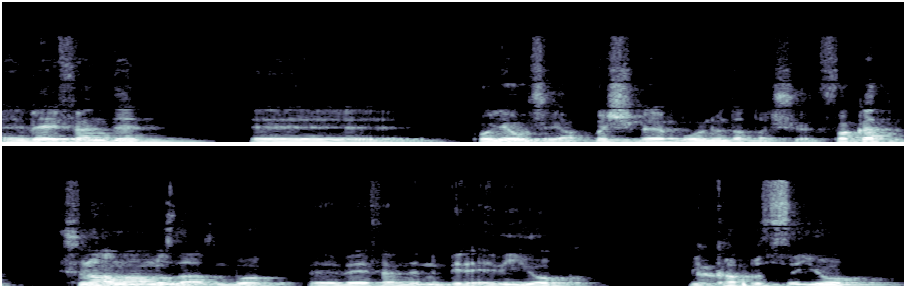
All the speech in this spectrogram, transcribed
e, beyefendi e, kolye ucu yapmış ve boynunda taşıyor. Fakat şunu anlamamız lazım. Bu e, beyefendinin bir evi yok, bir kapısı yok.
